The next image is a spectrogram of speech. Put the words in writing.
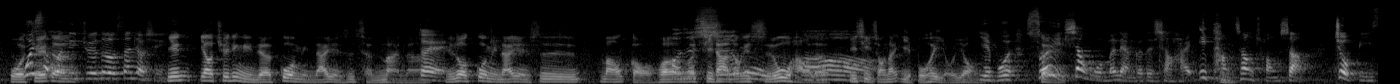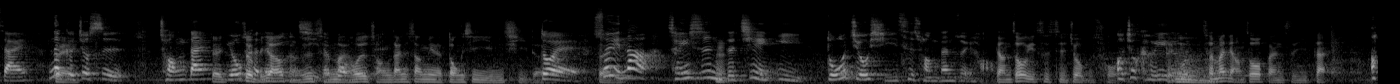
为什么你觉得三角形？因为要确定你的过敏来源是尘螨啊。对。你如果过敏来源是猫狗或者其他东西，食物好了，你起床它也不会有用。也不会。所以像我们两个的小孩一躺上床上就鼻塞，那个就是床单有可能比较有可能是尘螨或者床单上面的东西引起的。对。所以那陈医师，你的建议？多久洗一次床单最好？两周一次其实就不错哦，就可以了。承满两周繁殖一代。哦，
